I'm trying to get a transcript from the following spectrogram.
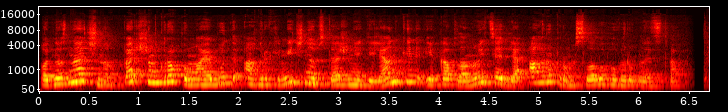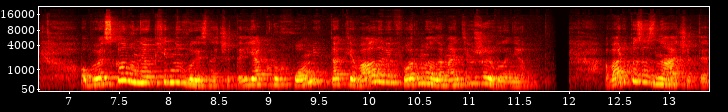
Однозначно, першим кроком має бути агрохімічне обстеження ділянки, яка планується для агропромислового виробництва. Обов'язково необхідно визначити як рухомі, так і валові форми елементів живлення. Варто зазначити,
